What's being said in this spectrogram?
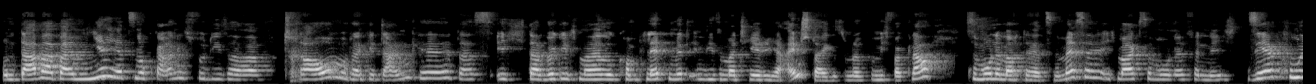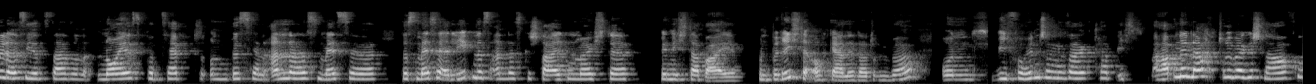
Und da war bei mir jetzt noch gar nicht so dieser Traum oder Gedanke, dass ich da wirklich mal so komplett mit in diese Materie einsteige, sondern für mich war klar, Simone macht da jetzt eine Messe. Ich mag Simone, finde ich sehr cool, dass sie jetzt da so ein neues Konzept und ein bisschen anders Messe, das Messeerlebnis anders gestalten möchte. bin ich dabei und berichte auch gerne darüber. Und wie ich vorhin schon gesagt habe, ich habe eine Nacht drüber geschlafen,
